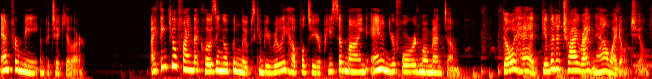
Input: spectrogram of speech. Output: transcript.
and for me in particular. I think you'll find that closing open loops can be really helpful to your peace of mind and your forward momentum. Go ahead, give it a try right now, why don't you?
